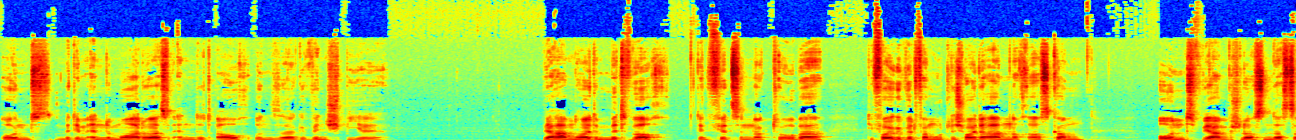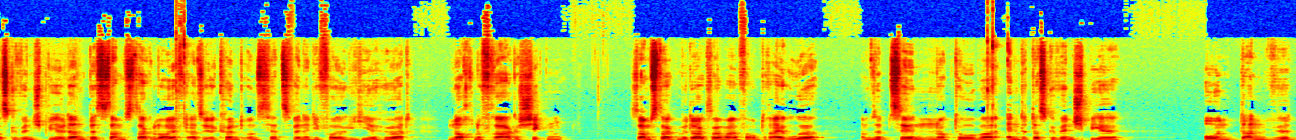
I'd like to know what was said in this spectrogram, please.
Und mit dem Ende Mordors endet auch unser Gewinnspiel. Wir haben heute Mittwoch, den 14. Oktober. Die Folge wird vermutlich heute Abend noch rauskommen. Und wir haben beschlossen, dass das Gewinnspiel dann bis Samstag läuft. Also ihr könnt uns jetzt, wenn ihr die Folge hier hört, noch eine Frage schicken. Samstagmittag, sagen wir einfach um 3 Uhr, am 17. Oktober endet das Gewinnspiel. Und dann wird,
